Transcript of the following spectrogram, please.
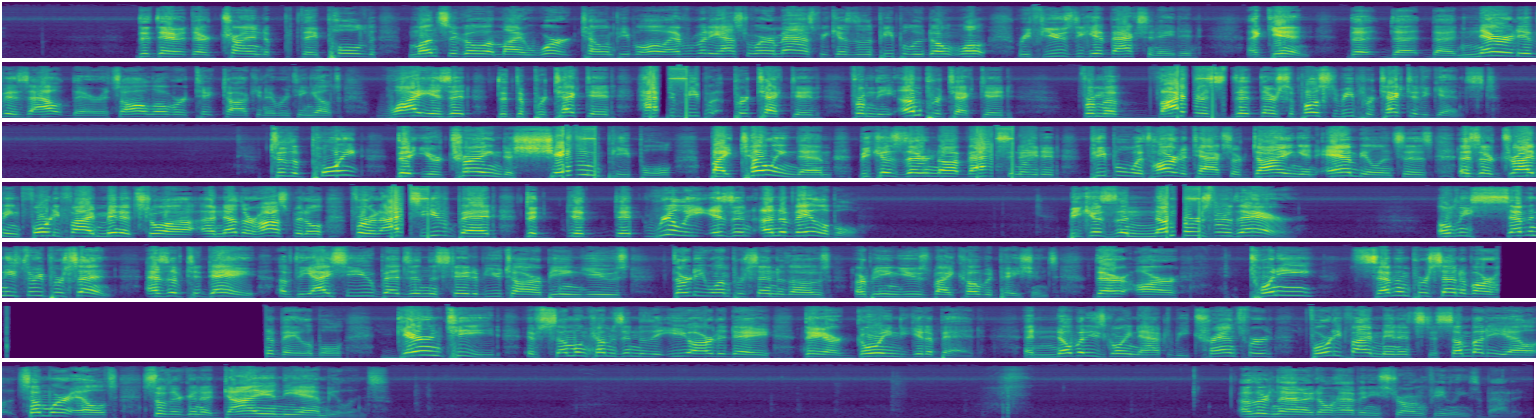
that they're they're trying to they pulled months ago at my work telling people oh everybody has to wear a mask because of the people who don't want refuse to get vaccinated. Again the the the narrative is out there. It's all over TikTok and everything else. Why is it that the protected have to be protected from the unprotected from a virus that they're supposed to be protected against to the point that you're trying to shame people by telling them because they're not vaccinated. People with heart attacks are dying in ambulances as they're driving 45 minutes to a, another hospital for an ICU bed that, that, that really isn't unavailable because the numbers are there. Only 73% as of today of the ICU beds in the state of Utah are being used 31% of those are being used by COVID patients. There are 27% of our available, guaranteed if someone comes into the ER today, they are going to get a bed. And nobody's going to have to be transferred 45 minutes to somebody else somewhere else so they're going to die in the ambulance. Other than that, I don't have any strong feelings about it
